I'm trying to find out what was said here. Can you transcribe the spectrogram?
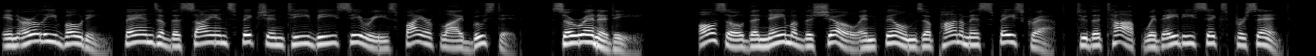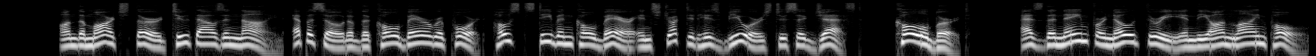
In early voting, fans of the science fiction TV series Firefly boosted Serenity also the name of the show and film's eponymous spacecraft, to the top with 86%. On the March 3, 2009, episode of The Colbert Report, host Stephen Colbert instructed his viewers to suggest Colbert as the name for Node 3 in the online poll.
